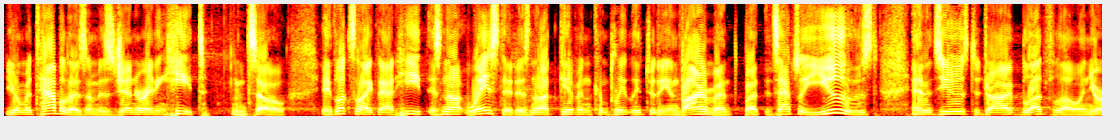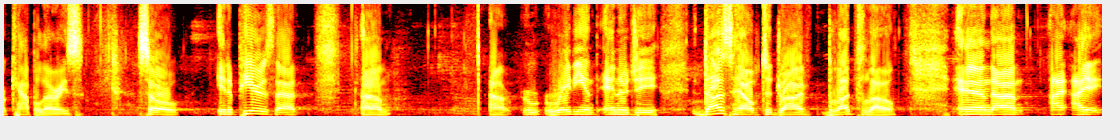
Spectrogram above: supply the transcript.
your metabolism is generating heat. And so it looks like that heat is not wasted is not given completely to the environment but it's actually used and it's used to drive blood flow in your capillaries. So it appears that um, uh, radiant energy does help to drive blood flow. And um, I,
